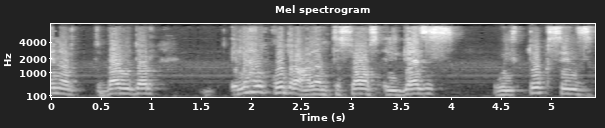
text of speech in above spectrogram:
inert powder لها القدرة على امتصاص ال gases وال toxins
